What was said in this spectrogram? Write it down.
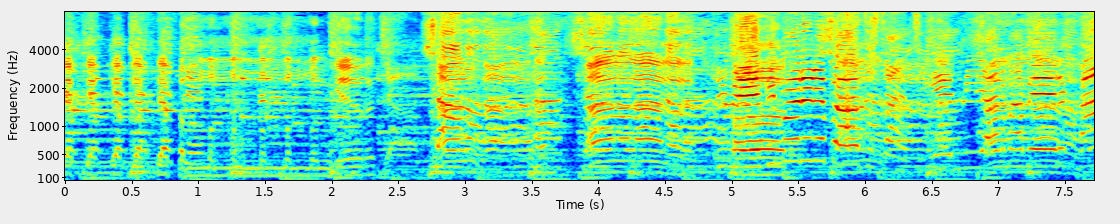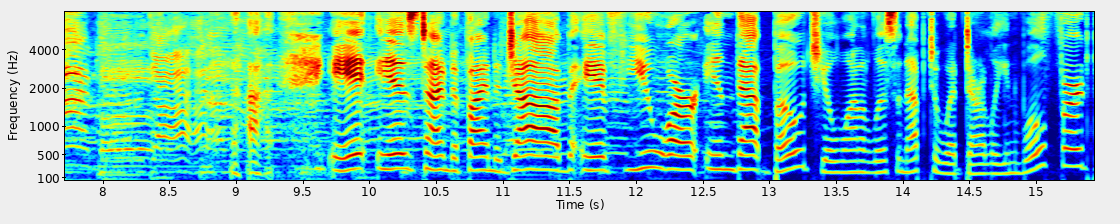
yep, yep, yep, yep, yep, yep, get a job. Sha-la-la-la, sha-la-la-la. You made me put it about this time to get me out of my bed and crying for a job. It is time to find a job. If you are in that boat, you'll want to listen up to what Darlene Wolford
